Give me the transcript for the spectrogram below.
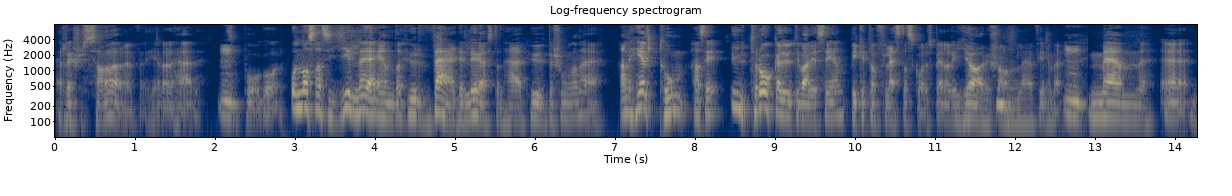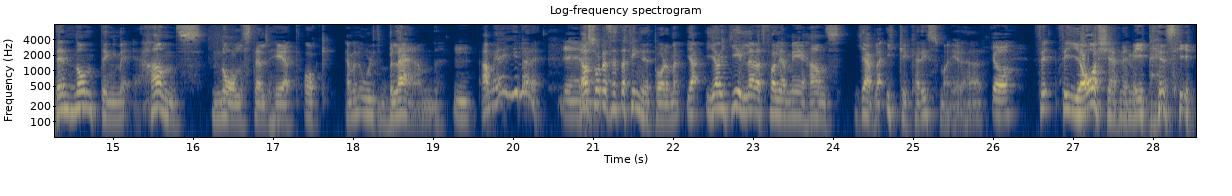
regissören för hela det här Mm. som pågår. Och någonstans gillar jag ändå hur värdelös den här huvudpersonen är. Han är helt tom. Han ser uttråkad ut i varje scen. Vilket de flesta skådespelare gör i Jean Rollin-filmer. Mm. Men eh, det är någonting med hans nollställdhet och Ja men ordet bland. Mm. Ja men jag gillar det. Eh, Jag har svårt att sätta fingret på det men jag, jag gillar att följa med hans jävla icke-karisma i det här. Ja, För, för jag känner mig i princip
